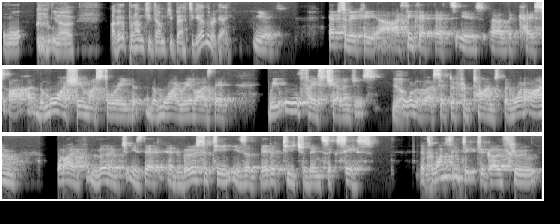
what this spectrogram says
or you know i've got to put humpty dumpty back together again yes Absolutely. Uh, I think that that is uh, the case. I, the more I share my story, the, the, more I realize that we all face challenges, yeah. all of us at different times. But what I'm what I've learned is that adversity is a better teacher than success. It's one thing to, to go through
